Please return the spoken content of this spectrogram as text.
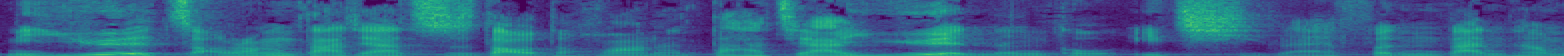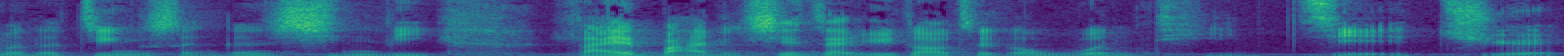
你越早让大家知道的话呢，大家越能够一起来分担他们的精神跟心力，来把你现在遇到这个问题解决。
